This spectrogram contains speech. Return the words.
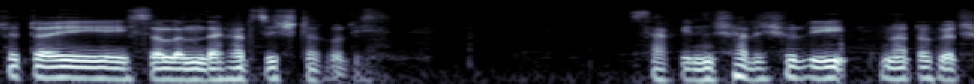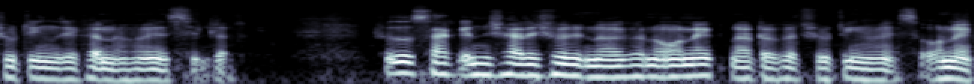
সেটাই এই চলেন দেখার চেষ্টা করি। সাকিন সারিসুরি নাটকের শুটিং যেখানে হয়েছিল। শুধু সাকিন সারিসুরি নয়, এখানে অনেক নাটকের শুটিং হয়েছে, অনেক।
